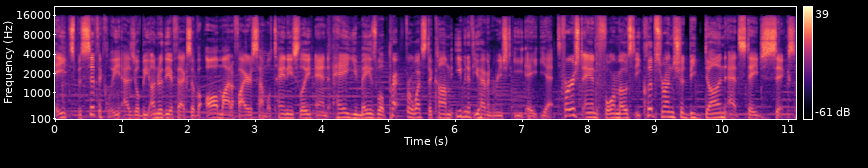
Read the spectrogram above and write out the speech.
8 specifically, as you'll be under the effects of all modifiers simultaneously, and hey, you may as well prep for what's to come even if you haven't reached E8 yet. First and foremost, Eclipse runs should be done at stage 6,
